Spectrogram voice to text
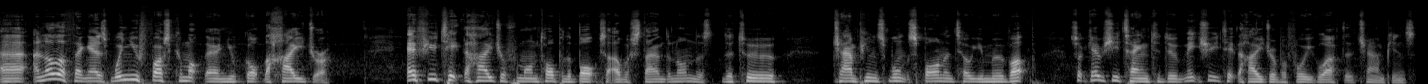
Uh, another thing is, when you first come up there and you've got the Hydra, if you take the Hydra from on top of the box that I was standing on, the, the two champions won't spawn until you move up. So it gives you time to do, make sure you take the Hydra before you go after the champions.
